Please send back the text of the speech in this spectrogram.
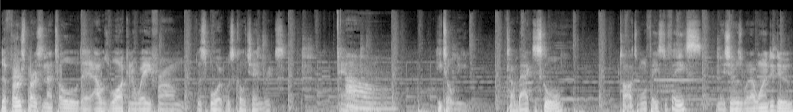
The first person I told that I was walking away from the sport was Coach Hendricks, and Oh. um, he told me come back to school, talk to him face to face, make sure it was what I wanted to do,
